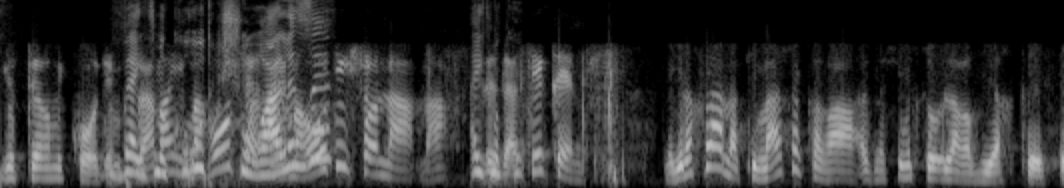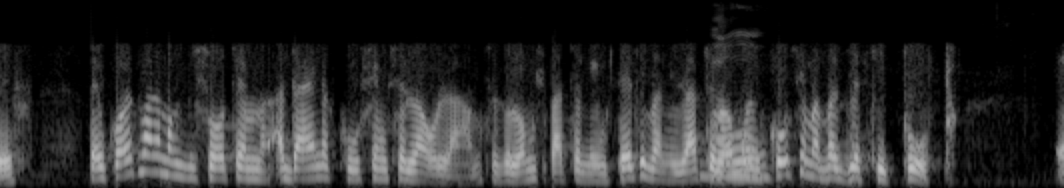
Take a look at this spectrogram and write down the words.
יותר מקודם. וההתמכרות גם קשורה לזה? האימהות היא שונה, מה? לדעתי כן. אני אגיד לך למה, כי מה שקרה, אז נשים התחילו להרוויח כסף, והן כל הזמן מרגישות שהן עדיין הכושים של העולם, שזה לא משפט שאני המצאתי, ואני יודעת שלא. אומרים כושים, אבל זה ציטוט. אמ,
